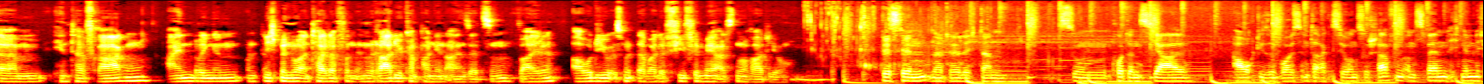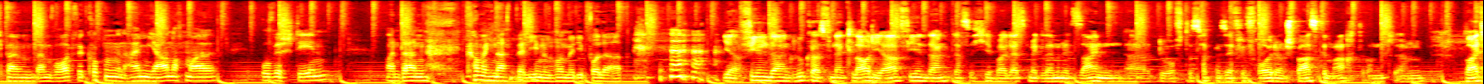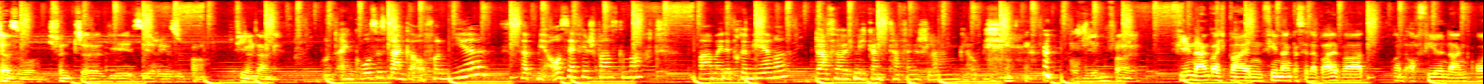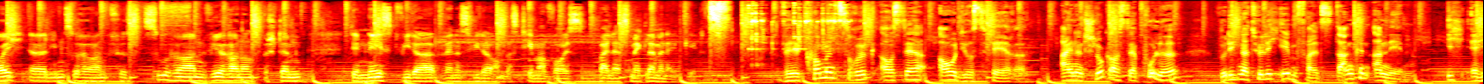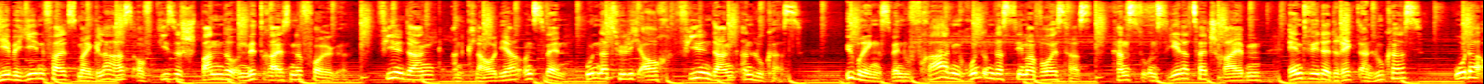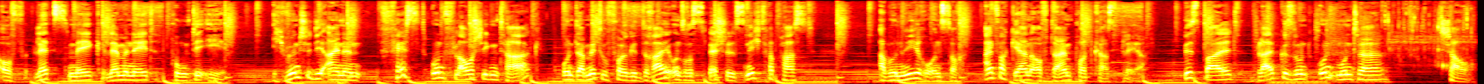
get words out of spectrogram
ähm, hinterfragen, einbringen und nicht mehr nur einen Teil davon in Radiokampagnen einsetzen, weil Audio ist mittlerweile viel, viel mehr als nur Radio. Bis hin natürlich dann zum Potenzial, auch diese Voice-Interaktion zu schaffen. Und Sven, ich nehme dich beim, beim Wort. Wir gucken in einem Jahr nochmal, wo wir stehen und dann komme ich nach Berlin und hole mir die Pulle ab. ja, vielen Dank, Lukas, vielen Dank, Claudia. Vielen Dank, dass ich hier bei Let's Make Lemonade sein äh, durfte. Das hat mir sehr viel Freude und Spaß gemacht und ähm, weiter so. Ich finde äh, die Serie super. Vielen Dank. Und ein großes Danke auch von mir. Es hat mir auch sehr viel Spaß gemacht. War meine Premiere. Dafür habe ich mich ganz tapfer geschlagen, glaube ich. Auf jeden Fall. Vielen Dank euch beiden. Vielen Dank, dass ihr dabei wart. Und auch vielen Dank euch, äh, lieben Zuhörern, fürs Zuhören. Wir hören uns bestimmt demnächst wieder, wenn es wieder um das Thema Voice bei Let's Make Lemonade geht. Willkommen zurück aus der Audiosphäre. Einen Schluck aus der Pulle würde ich natürlich ebenfalls dankend annehmen. Ich erhebe jedenfalls mein Glas auf diese spannende und mitreißende Folge. Vielen Dank an Claudia und Sven. Und natürlich auch vielen Dank an Lukas. Übrigens, wenn du Fragen rund um das Thema Voice hast, kannst du uns jederzeit schreiben, entweder direkt an Lukas oder auf letsmakelemonade.de. Ich wünsche dir einen fest und flauschigen Tag Und damit du Folge 3 unseres Specials nicht verpasst, abonniere uns doch einfach gerne auf deinem Podcast-Player. Bis bald, bleib gesund und munter. Ciao.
